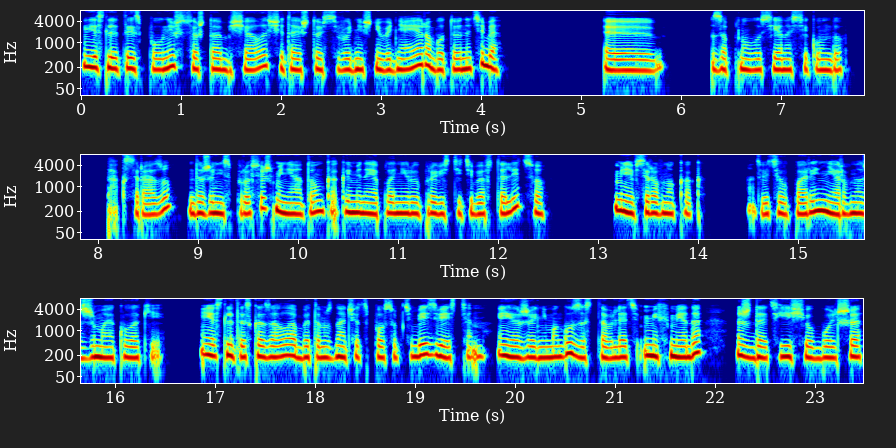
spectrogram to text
Если ты исполнишь все, что обещала, считай, что с сегодняшнего дня я работаю на тебя. э запнулась я на секунду. «Так сразу? Даже не спросишь меня о том, как именно я планирую провести тебя в столицу?» «Мне все равно как», — ответил парень, нервно сжимая кулаки. «Если ты сказала об этом, значит, способ тебе известен. Я же не могу заставлять Мехмеда ждать еще больше.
